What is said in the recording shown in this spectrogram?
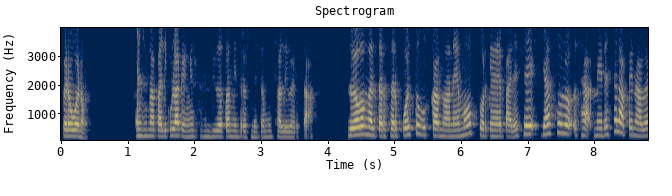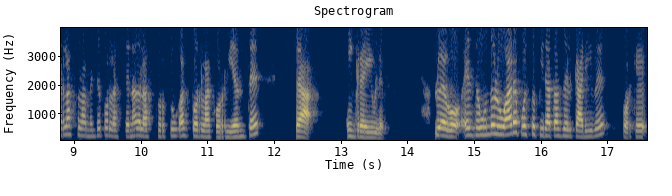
Pero bueno, es una película que en ese sentido también transmite mucha libertad. Luego en el tercer puesto Buscando a Nemo, porque me parece ya solo, o sea, merece la pena verla solamente por la escena de las tortugas por la corriente. O sea, increíble. Luego, en segundo lugar, he puesto Piratas del Caribe, porque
